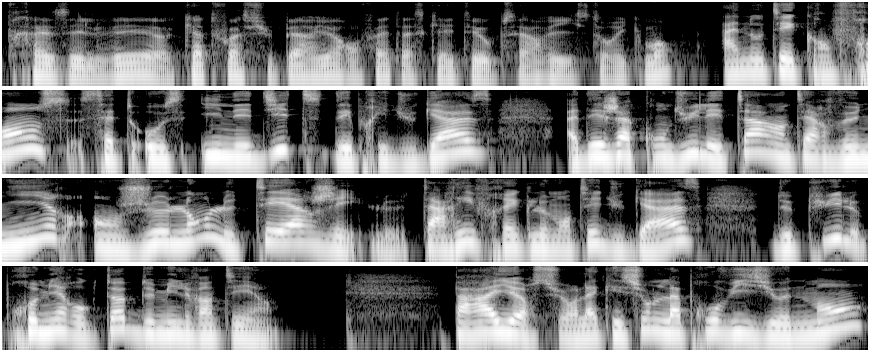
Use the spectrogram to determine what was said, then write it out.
très élevés, euh, quatre fois supérieurs en fait à ce qui a été observé historiquement. À noter qu'en France, cette hausse inédite des prix du gaz a déjà conduit l'État à intervenir en gelant le TRG, le tarif réglementé du gaz, depuis le 1er octobre 2021. Par ailleurs, sur la question de l'approvisionnement,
